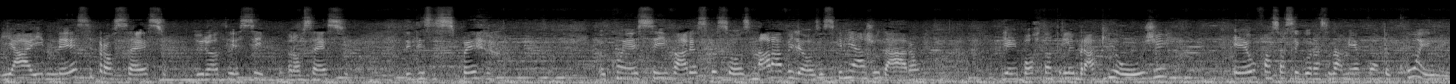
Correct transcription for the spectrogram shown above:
E aí, nesse processo, durante esse processo de desespero, eu conheci várias pessoas maravilhosas que me ajudaram. E é importante lembrar que hoje eu faço a segurança da minha conta com ele.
